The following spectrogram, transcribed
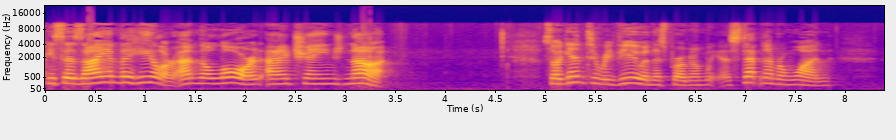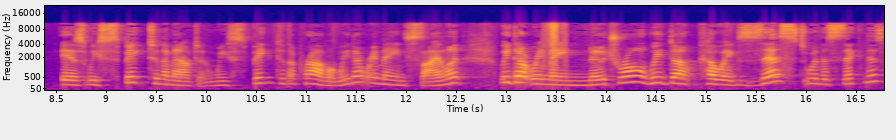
He says, I am the healer. I'm the Lord. I change not. So, again, to review in this program, uh, step number one is we speak to the mountain. We speak to the problem. We don't remain silent. We don't remain neutral. We don't coexist with the sickness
